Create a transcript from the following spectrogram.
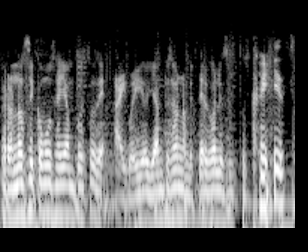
pero no sé cómo se hayan puesto de, ay güey, ya empezaron a meter goles estos calles.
